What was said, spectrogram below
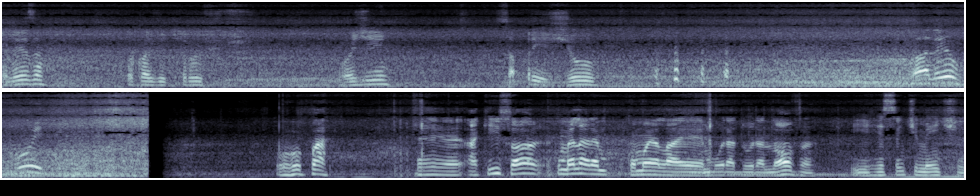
Beleza? Tô de trouxa. Hoje só preju. Valeu, fui. Opa! É, aqui só como ela, é, como ela é moradora nova e recentemente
